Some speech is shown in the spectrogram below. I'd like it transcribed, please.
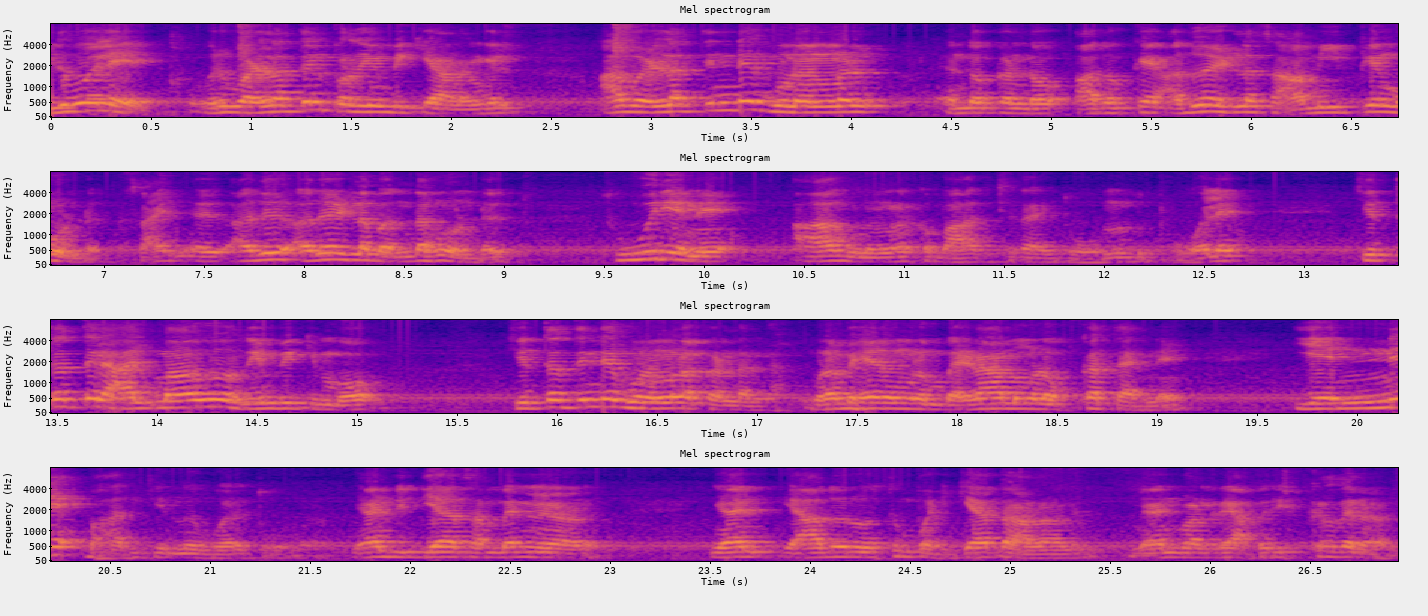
ഇതുപോലെ ഒരു വെള്ളത്തിൽ പ്രതിബിംബിക്കുകയാണെങ്കിൽ ആ വെള്ളത്തിന്റെ ഗുണങ്ങൾ എന്തൊക്കെ ഉണ്ടോ അതൊക്കെ അതുമായിട്ടുള്ള സാമീപ്യം കൊണ്ട് അത് അതുമായിട്ടുള്ള ബന്ധം കൊണ്ട് സൂര്യനെ ആ ഗുണങ്ങളൊക്കെ ബാധിച്ചതായി തോന്നുന്നത് പോലെ ചിത്രത്തിൽ ആത്മാവ് പ്രതിബിംബിക്കുമ്പോൾ ചിത്രത്തിന്റെ ഗുണങ്ങളൊക്കെ ഉണ്ടല്ലോ. ഗുണഭേദങ്ങളും പരിണാമങ്ങളും ഒക്കെ തന്നെ എന്നെ ബാധിക്കുന്നത് പോലെ തോന്നുകയാണ് ഞാൻ വിദ്യാസമ്പന്നനാണ്. ഞാൻ യാതൊരു വസ്തു പഠിക്കാത്ത ആളാണ്. ഞാൻ വളരെ അപരിഷ്കൃതനാണ്.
